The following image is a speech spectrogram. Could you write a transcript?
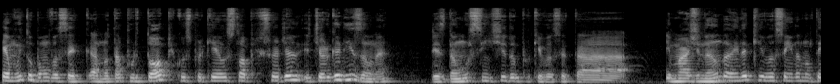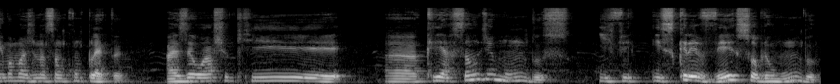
É muito bom você anotar por tópicos, porque os tópicos te organizam, né? Eles dão um sentido porque você tá imaginando, ainda que você ainda não tenha uma imaginação completa. Mas eu acho que a criação de mundos e escrever sobre o mundo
